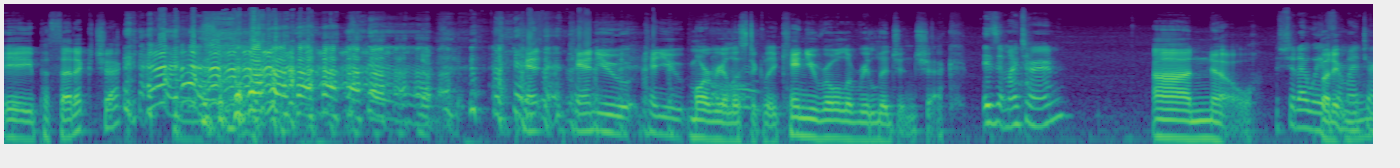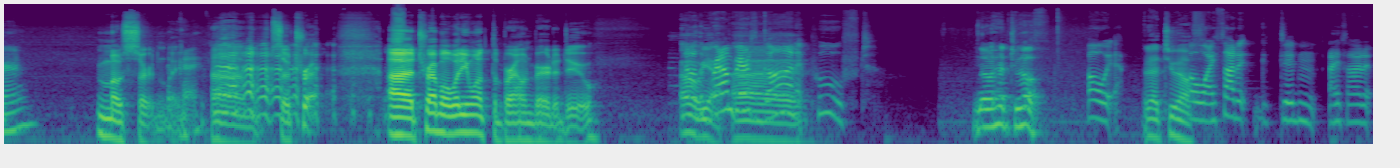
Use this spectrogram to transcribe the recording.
a pathetic check? No. Can, can you can you more realistically? Can you roll a religion check? Is it my turn? Uh, no, Should I wait But for it- my turn? most certainly. Okay. Um, so tre- uh, treble, what do you want the brown bear to do? No, oh the yeah. brown bear's uh, gone. It poofed. no, it had two health. Oh, it, It had two health. oh, I thought it didn't. I thought it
